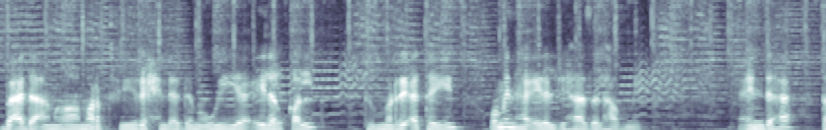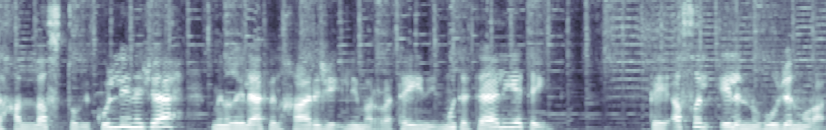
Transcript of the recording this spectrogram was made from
بعد أن غامرت في رحلة دموية إلى القلب ثم الرئتين ومنها إلى الجهاز الهضمي. عندها تخلصت بكل نجاح من غلاف الخارج لمرتين متتاليتين كي أصل إلى النضوج المراد.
